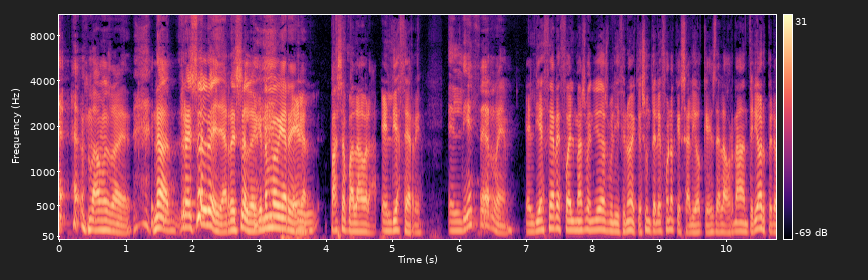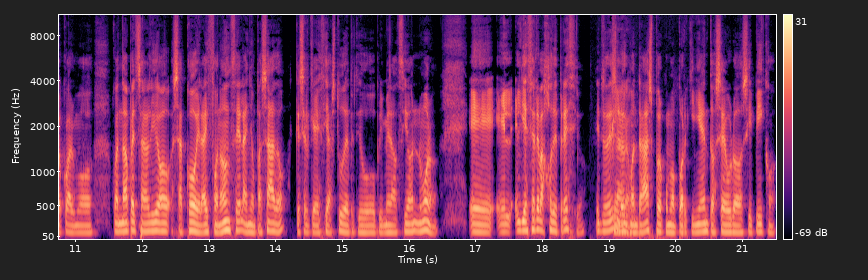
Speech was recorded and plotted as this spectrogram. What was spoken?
Vamos a ver. No, resuelve ya, resuelve, que no me voy a arriesgar. pasa palabra, el 10R. El 10R. El 10R fue el más vendido de 2019, que es un teléfono que salió, que es de la jornada anterior, pero como cuando Apple salió, sacó el iPhone 11 el año pasado, que es el que decías tú de tu primera opción, bueno, eh, el, 10R bajó de precio. Entonces lo encontrabas por como por 500 euros y pico.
